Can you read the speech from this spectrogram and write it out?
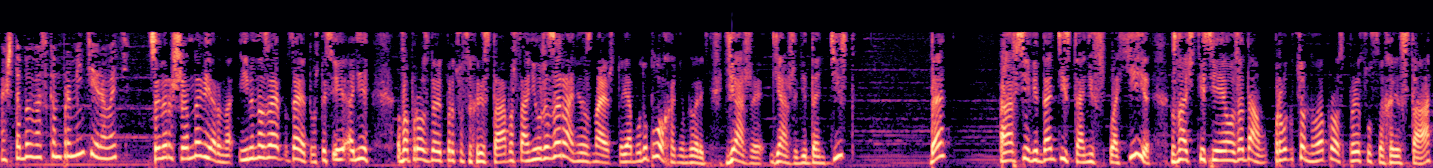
А чтобы вас компрометировать. Совершенно верно. Именно за, за это. Потому что если они вопрос задают про Иисуса Христа, потому что они уже заранее знают, что я буду плохо о нем говорить. Я же, я же ведантист, да? А все ведантисты, они плохие, значит, если я ему задам провокационный вопрос про Иисуса Христа,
